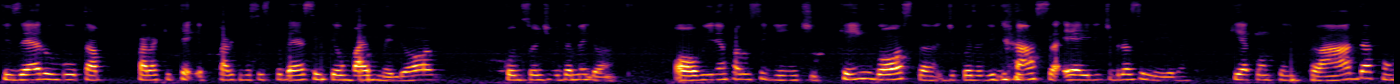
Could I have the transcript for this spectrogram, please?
Fizeram luta para que, te, para que vocês pudessem ter um bairro melhor, condições de vida melhor. Ó, o William fala o seguinte: quem gosta de coisa de graça é a elite brasileira, que é contemplada com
